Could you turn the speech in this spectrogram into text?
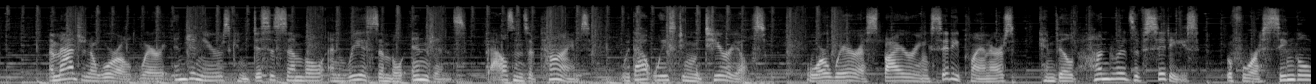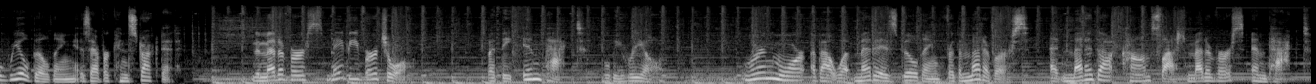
Imagine a world where engineers can disassemble and reassemble engines thousands of times without wasting materials, or where aspiring city planners can build hundreds of cities before a single real building is ever constructed. The metaverse may be virtual, but the impact will be real. Learn more about what Meta is building for the metaverse at meta.com slash metaverse impact.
